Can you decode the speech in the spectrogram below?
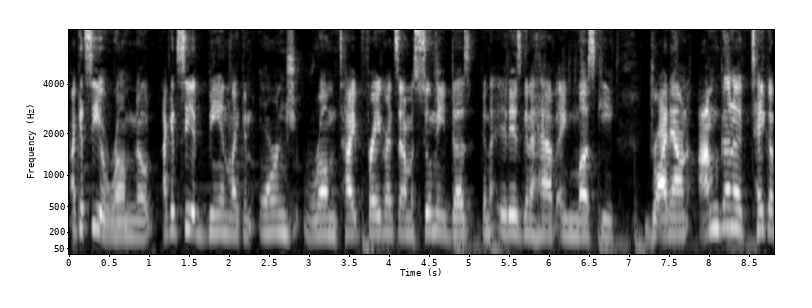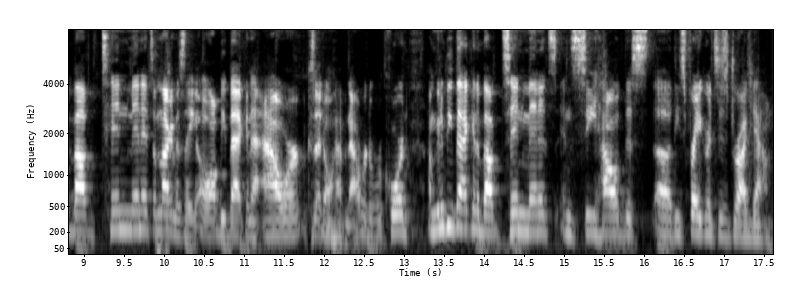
I could see a rum note. I could see it being like an orange rum type fragrance, and I'm assuming it does gonna it is gonna have a musky dry down. I'm gonna take about 10 minutes. I'm not gonna say, oh, I'll be back in an hour because I don't have an hour to record. I'm gonna be back in about 10 minutes and see how this uh, these fragrances dry down.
